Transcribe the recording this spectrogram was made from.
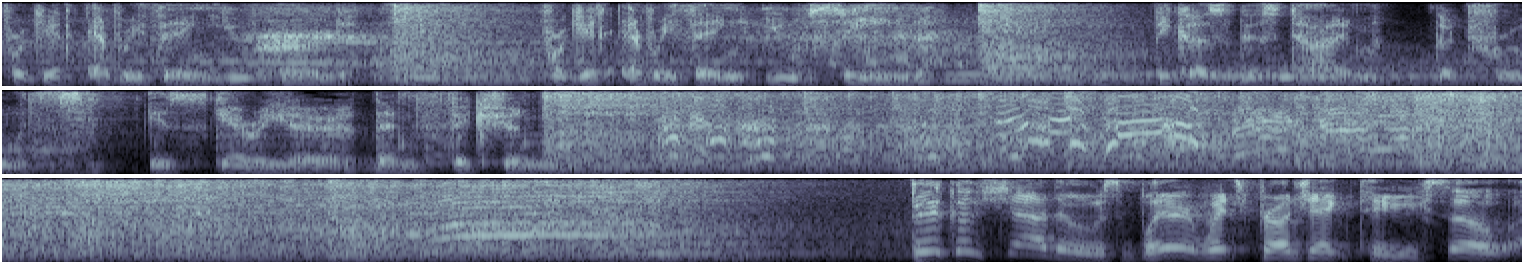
On October 27th, forget everything you've heard. Forget everything you've seen. Because this time, the truth is scarier than fiction. Book of Shadows, Blair Witch Project 2. So,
